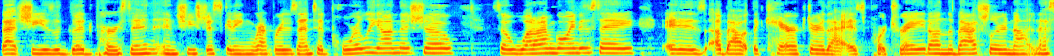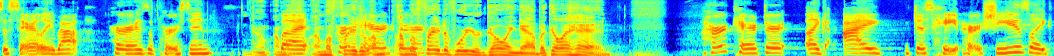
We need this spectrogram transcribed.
that she is a good person and she's just getting represented poorly on this show. So, what I'm going to say is about the character that is portrayed on The Bachelor, not necessarily about her as a person. I'm, I'm, But I'm afraid of I'm, I'm afraid of where you're going now, but go ahead. her character, like I just hate her. She is like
